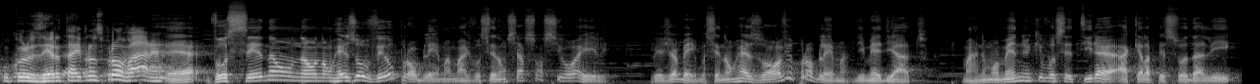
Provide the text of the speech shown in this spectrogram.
O Cruzeiro tá aí pra nos provar, né? É, você não, não, não resolveu o problema, mas você não se associou a ele. Veja bem, você não resolve o problema de imediato. Mas no momento em que você tira aquela pessoa dali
